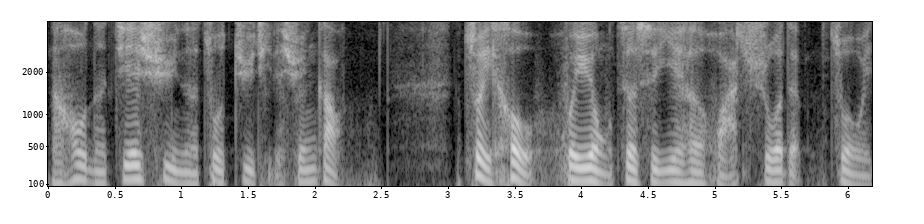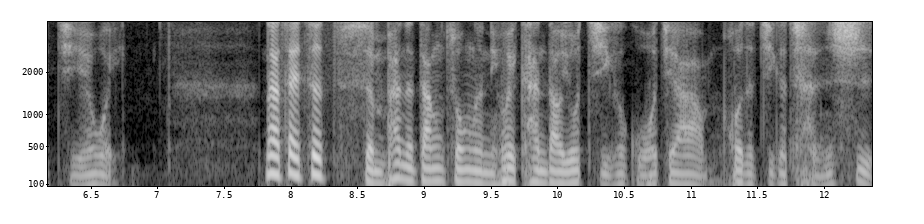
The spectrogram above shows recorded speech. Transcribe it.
然后呢，接续呢做具体的宣告，最后会用这是耶和华说的作为结尾。那在这审判的当中呢，你会看到有几个国家或者几个城市：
